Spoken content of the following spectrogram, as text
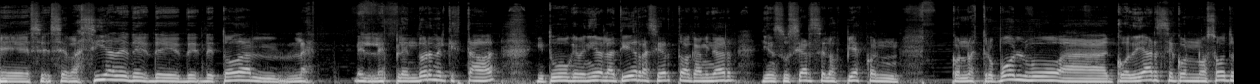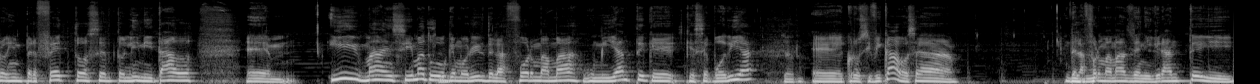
Eh, se, vacía de, de, todo el esplendor en el que estaba y tuvo que venir a la tierra, ¿cierto? A caminar y ensuciarse los pies con, con nuestro polvo, a codearse con nosotros imperfectos, ¿cierto? Limitados. Eh, y más encima tuvo que morir de la forma más humillante que, se podía, eh, crucificado, o sea, de la forma más denigrante y,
